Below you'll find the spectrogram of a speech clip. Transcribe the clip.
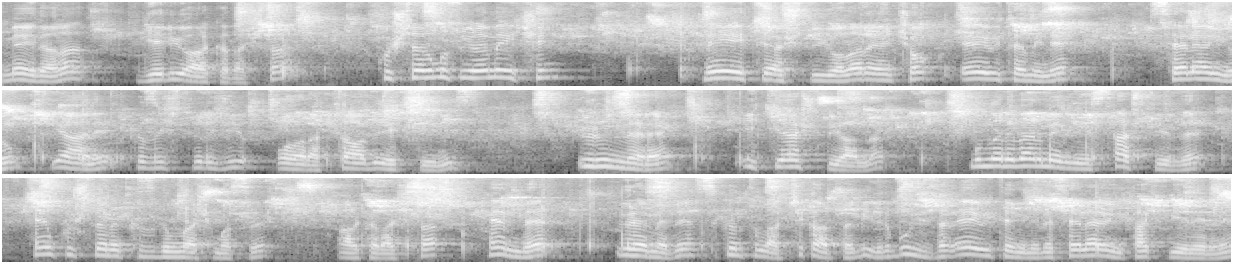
meydana geliyor arkadaşlar. Kuşlarımız üreme için neye ihtiyaç duyuyorlar? En çok E vitamini, selenyum yani kızıştırıcı olarak tabir ettiğimiz ürünlere ihtiyaç duyarlar. Bunları vermediğiniz takdirde hem kuşların kızgınlaşması arkadaşlar hem de üremede sıkıntılar çıkartabilir. Bu yüzden E vitamini ve selenyum takviyelerini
